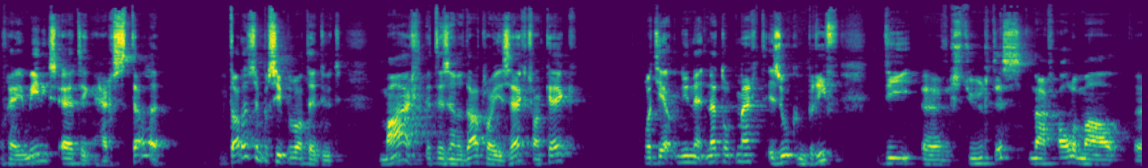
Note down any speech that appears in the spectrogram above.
vrije meningsuiting herstellen. Dat is in principe wat hij doet. Maar het is inderdaad wat je zegt van kijk, wat jij nu net, opmerkt, is ook een brief die uh, verstuurd is naar allemaal uh,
